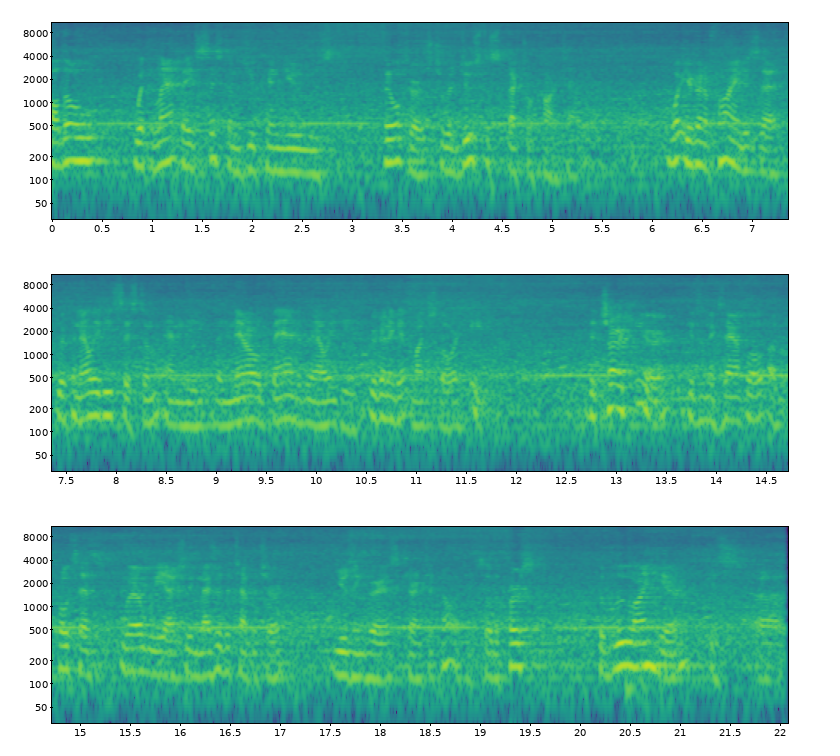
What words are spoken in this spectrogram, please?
although with lamp-based systems you can use filters to reduce the spectral content, what you're going to find is that with an LED system and the, the narrow band of an LED, you're going to get much lower heat. The chart here gives an example of a process where we actually measure the temperature using various curing technologies. So the first, the blue line here is uh,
